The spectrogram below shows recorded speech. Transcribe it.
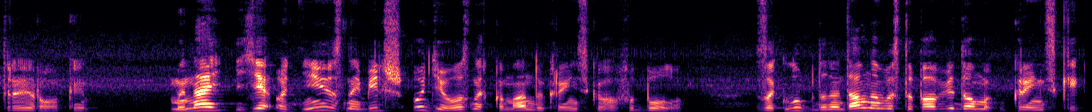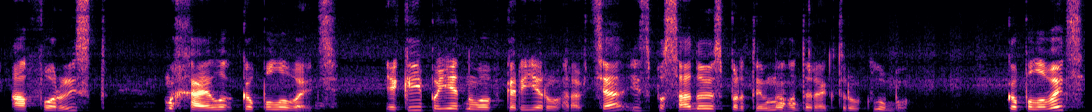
три роки. Минай є однією з найбільш одіозних команд українського футболу. За клуб донедавна виступав відомий український афорист Михайло Кополовець, який поєднував кар'єру гравця із посадою спортивного директору клубу. Кополовець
